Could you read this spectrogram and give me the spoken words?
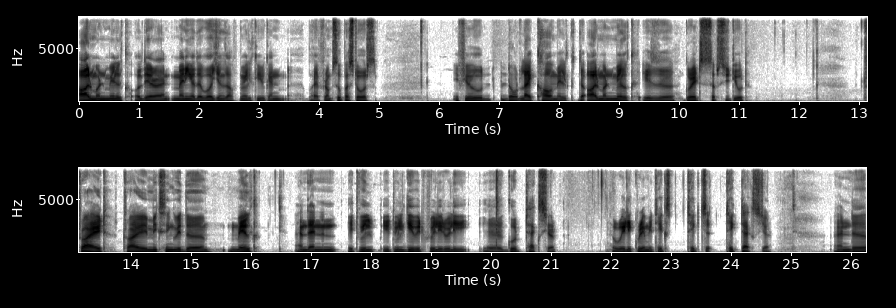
almond milk. Or there are many other versions of milk you can buy from superstores if you don't like cow milk the almond milk is a great substitute try it try mixing with the milk and then it will it will give it really really uh, good texture a really creamy thick thick thick texture. And uh,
